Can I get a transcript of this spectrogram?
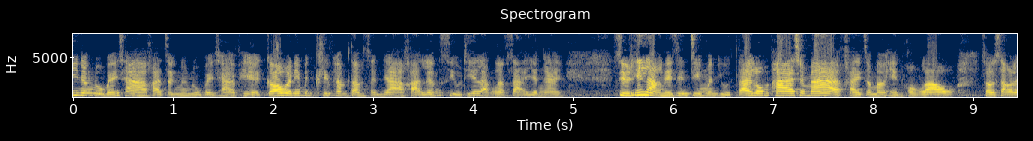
พี่นางหนูใบชาค่ะจากนางหนูใบชาเพจก็วันนี้เป็นคลิปทำตามสัญญาค่ะ เรื่องสิวที่หลังรักษายังไง สิวที่หลังเนี่ยจริง ๆ มันอยู่ใต้ร่มผ้าใช่ไหมใครจะมาเห็นของเราสาวๆห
